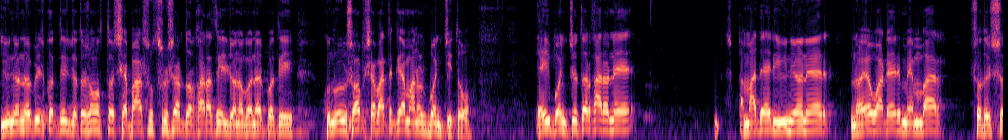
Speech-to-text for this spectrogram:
ইউনিয়ন অফিস কর্তৃক যত সমস্ত সেবা শুশ্রূষার দরকার আছে জনগণের প্রতি। কোনো সব সেবা থেকে মানুষ বঞ্চিত। এই বঞ্চিতর কারণে আমাদের ইউনিয়নের নয় ওয়ার্ডের মেম্বার সদস্য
